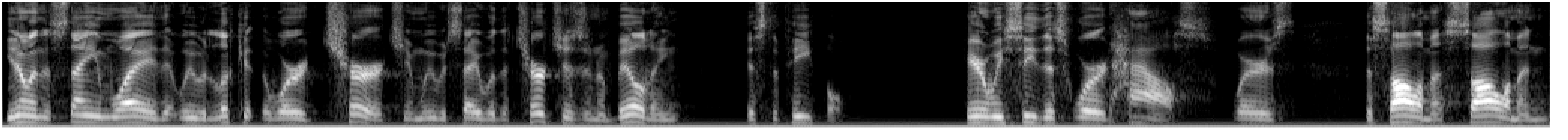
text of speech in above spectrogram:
You know, in the same way that we would look at the word church and we would say, well, the church isn't a building, it's the people. Here we see this word house, whereas the psalmist, Solomon,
